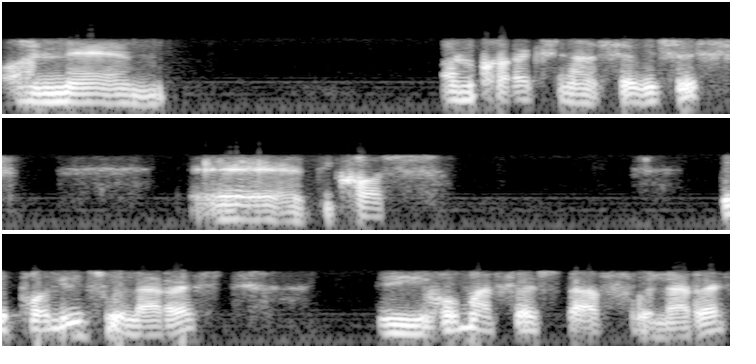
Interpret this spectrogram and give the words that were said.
on um, on correctional services uh, because the police will arrest, the Home Affairs staff will arrest,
